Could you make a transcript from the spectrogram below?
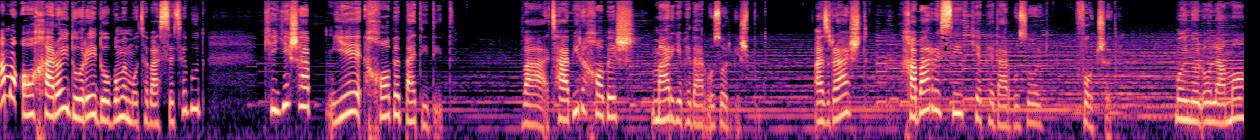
اما آخرای دوره دوم متوسطه بود که یه شب یه خواب بدی دید و تعبیر خوابش مرگ پدر بزرگش بود. از رشت خبر رسید که پدر بزرگ فوت شده. معین العلماء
